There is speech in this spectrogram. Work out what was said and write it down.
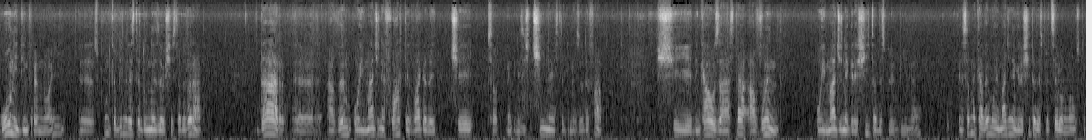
Unii dintre noi spun că binele este Dumnezeu și este adevărat. Dar avem o imagine foarte vagă de ce, sau mai bine zis, cine este Dumnezeu de fapt. Și din cauza asta, având o imagine greșită despre bine, înseamnă că avem o imagine greșită despre țelul nostru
